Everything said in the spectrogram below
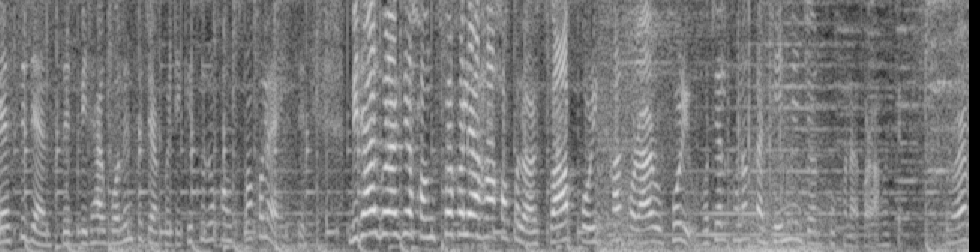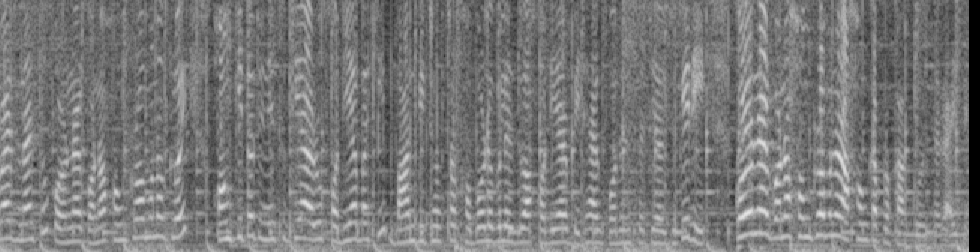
ৰেচিডেঞ্চিত বিধায়ক বলিন চেতিয়াৰ সৈতে কিছু লোক সংস্পৰ্শলৈ আহিছিল। বিধায়কগৰাকীয়ে সংস্পৰ্শলৈ অহাসকলৰ স্বাব পৰীক্ষা কৰাৰ উপৰিও হোটেলখনক কণ্টেইনমেণ্ট জ'ন ঘোষণা কৰা হৈছে। পুনৰ এবাৰ জনাইছো কৰোণাৰ গণসংক্ৰমণক লৈ শংকিত তিনিচুকীয়া আৰু শদিয়াবাসী। বান বিধ্বস্তৰ খবৰ ল'বলৈ যোৱা শদিয়াৰ বিধায়ক বলিন চেতিয়াৰ যোগেদি কৰোণাৰ গণসংক্ৰমণৰ আশংকা প্ৰকাশ কৰিছে ৰাইজে।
